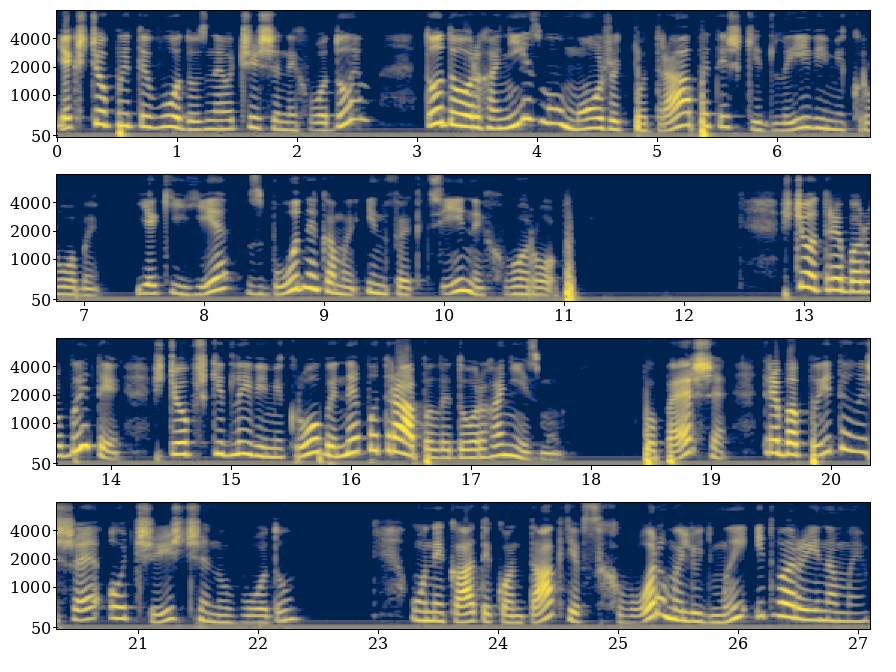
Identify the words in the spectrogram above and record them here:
Якщо пити воду з неочищених водойм, то до організму можуть потрапити шкідливі мікроби, які є збудниками інфекційних хвороб. Що треба робити, щоб шкідливі мікроби не потрапили до організму? По-перше, треба пити лише очищену воду, уникати контактів з хворими людьми і тваринами,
